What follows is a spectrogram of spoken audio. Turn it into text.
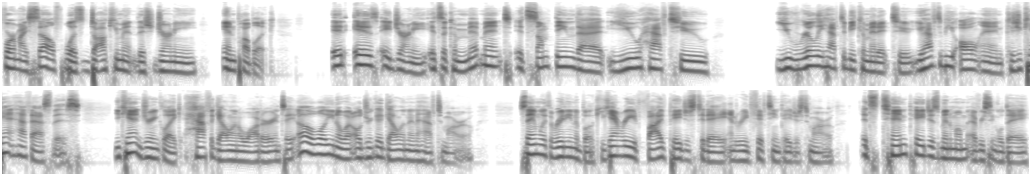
for myself was document this journey in public. It is a journey. It's a commitment. It's something that you have to you really have to be committed to. You have to be all in cuz you can't half-ass this you can't drink like half a gallon of water and say, oh, well, you know what? I'll drink a gallon and a half tomorrow. Same with reading a book. You can't read five pages today and read 15 pages tomorrow. It's 10 pages minimum every single day.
